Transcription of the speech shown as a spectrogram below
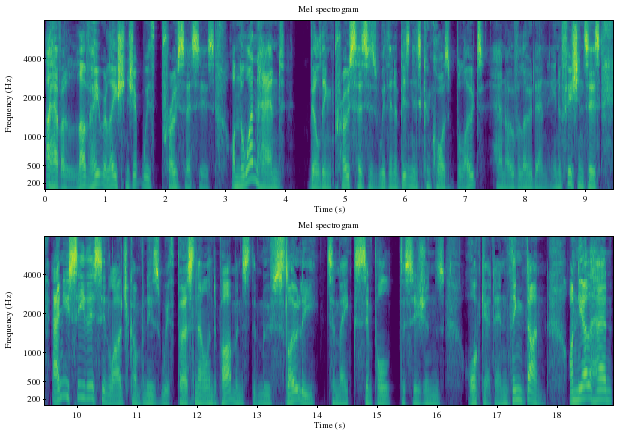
I have a love hate relationship with processes. On the one hand, Building processes within a business can cause bloat and overload and inefficiencies. And you see this in large companies with personnel and departments that move slowly to make simple decisions or get anything done. On the other hand,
